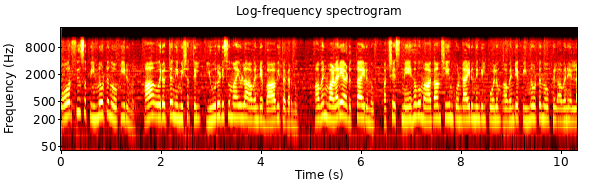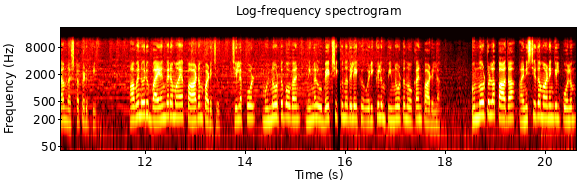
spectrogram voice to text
ഓർഫ്യൂസ് പിന്നോട്ട് നോക്കിയിരുന്നു. ആ ഒരൊറ്റ നിമിഷത്തിൽ യൂറിഡിസുമായുള്ള അവന്റെ ഭാവി തകർന്നു. അവൻ വളരെ അടുത്തായിരുന്നു. പക്ഷേ സ്നേഹവും ആകാംക്ഷയും കൊണ്ടായിരുന്നെങ്കിൽ പോലും അവന്റെ പിന്നോട്ട് നോക്കൽ അവനെല്ലാം നഷ്ടപ്പെടുത്തി. അവൻ ഒരു ഭയങ്കരമായ പാഠം പഠിച്ചു. ചിലപ്പോൾ മുന്നോട്ടു പോകാൻ നിങ്ങൾ ഉപേക്ഷിക്കുന്നതിലേക്ക് ഒരിക്കലും പിന്നോട്ട് നോക്കാൻ പാടില്ല. മുന്നോട്ടുള്ള പാത അനിശ്ചിതമാണെങ്കിൽ പോലും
